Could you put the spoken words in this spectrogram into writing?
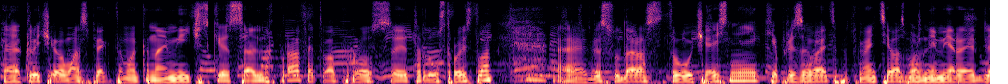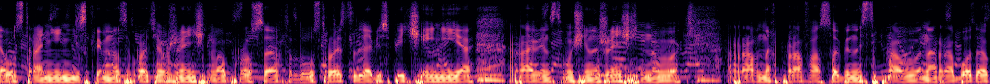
э, ключевым аспектом экономических и социальных прав. Это вопросы трудоустройства. Э, Государство-участники призывается предпринимать те возможные меры для устранения дискриминации против женщин. в вопросах трудоустройства для обеспечения равенства мужчин и женщин в равных прав, особенности права на работу работу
